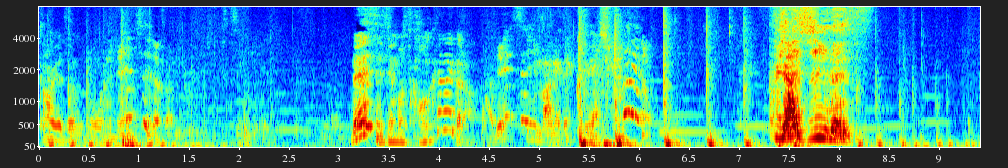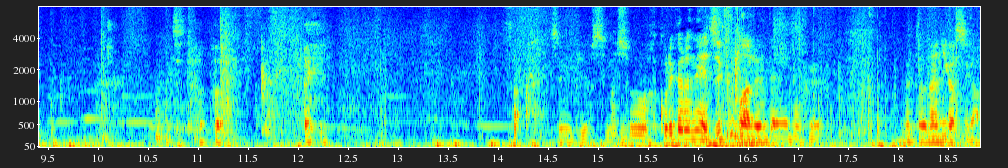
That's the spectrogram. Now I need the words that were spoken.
かわいいやつだなょ。俺連生だから。な普通に。レース選抜関係ないから。連生に負けて悔しくないの？悔しいですしましょう。これからね塾もあるんだよね僕。僕と何がしが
